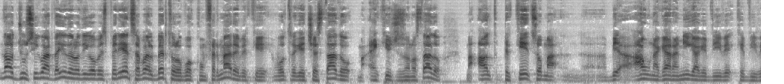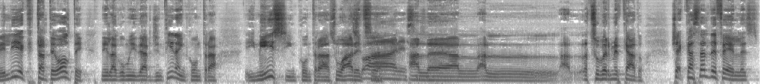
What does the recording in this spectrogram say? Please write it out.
No, Giussi, guarda, io te lo dico per esperienza, poi Alberto lo può confermare perché oltre che c'è stato, ma anch'io ci sono stato, ma alt- perché insomma abbia- ha una cara amica che vive, che vive lì e che tante volte nella comunità argentina incontra i Messi, incontra Suarez, Suarez, al, sì. al- al- al- al supermercato. Cioè Casteldefelles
